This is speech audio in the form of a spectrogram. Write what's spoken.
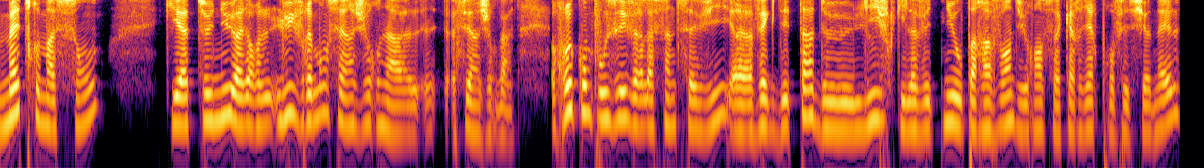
maître maçon qui a tenu, alors lui vraiment c'est un journal, c'est un journal, recomposé vers la fin de sa vie euh, avec des tas de livres qu'il avait tenus auparavant durant sa carrière professionnelle.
